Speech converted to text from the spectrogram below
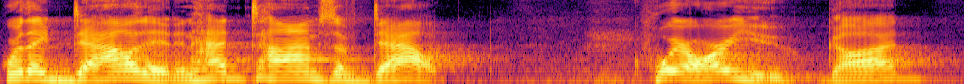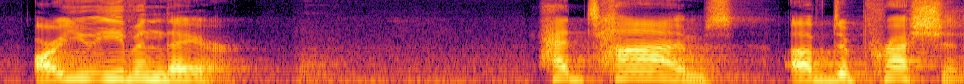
Where they doubted and had times of doubt. Where are you, God? Are you even there? Had times of depression,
